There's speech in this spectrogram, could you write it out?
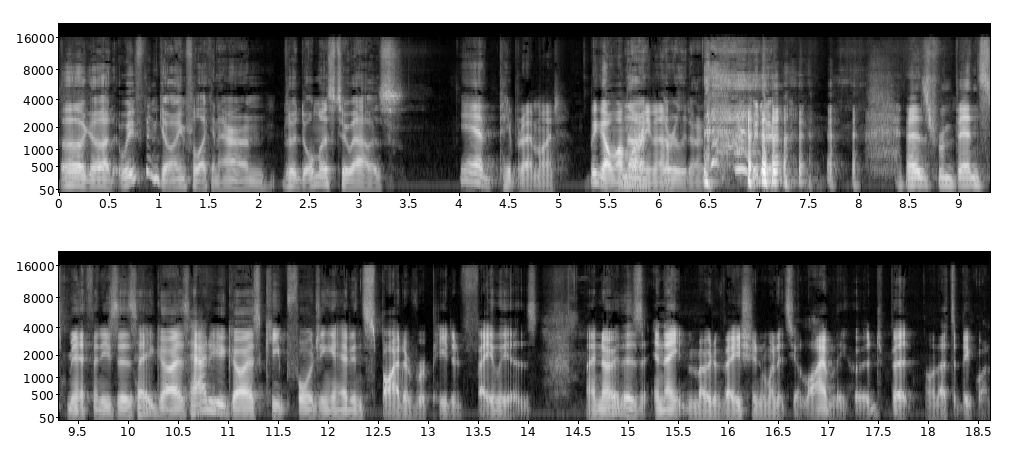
Oh god, we've been going for like an hour and almost two hours. Yeah, people don't mind. We got one no, more email. I really don't. We do. it's from Ben Smith, and he says, Hey guys, how do you guys keep forging ahead in spite of repeated failures? I know there's innate motivation when it's your livelihood, but oh, that's a big one.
